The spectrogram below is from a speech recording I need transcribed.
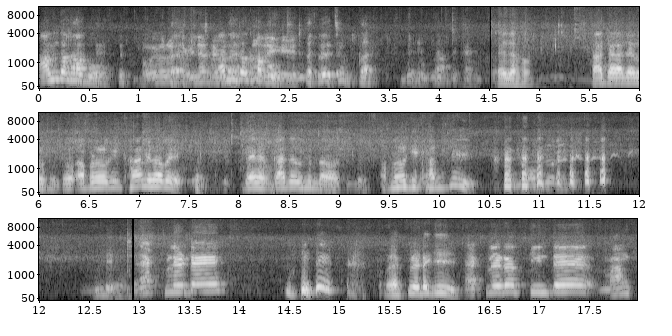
আমি তো খাব। আমি তো খাব। এই দেখো। কাঁচা কাঁচা রসুন। তো আপনারা কি খান এভাবে? দেখেন কাঁচা রসুন দেওয়া হচ্ছে আপনারা কি খান কি? এক প্লেটে এক প্লেটে কি? এক প্লেটে তিনটে মাংস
